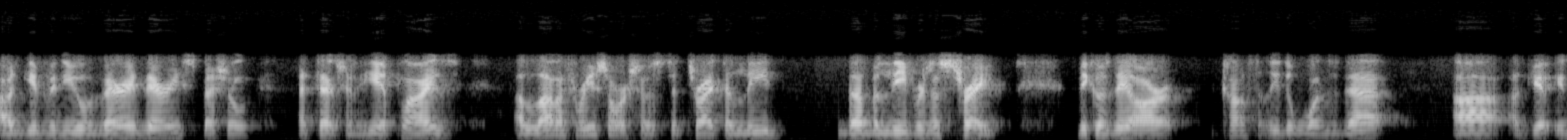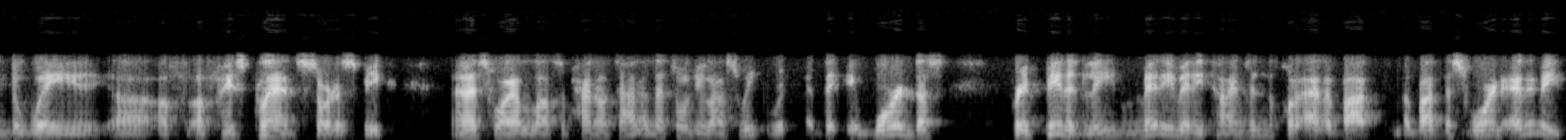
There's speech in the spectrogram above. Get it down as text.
are giving you very, very special attention. He applies a lot of resources to try to lead the believers astray because they are constantly the ones that uh, get in the way uh, of, of his plans, so to speak. And that's why Allah subhanahu wa ta'ala, as I told you last week, it warned us repeatedly, many, many times in the Quran about, about this sworn enemy.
